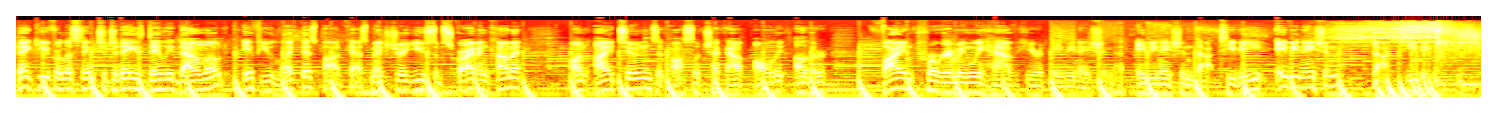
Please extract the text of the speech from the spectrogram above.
Thank you for listening to today's daily download. If you like this podcast, make sure you subscribe and comment on iTunes and also check out all the other fine programming we have here at AV Nation at avnation.tv, avnation.tv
